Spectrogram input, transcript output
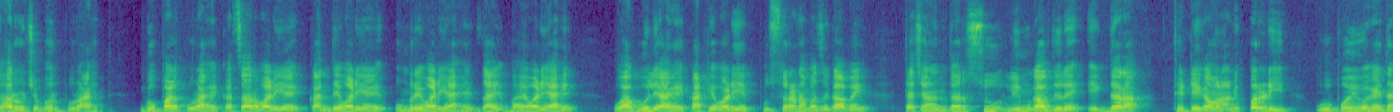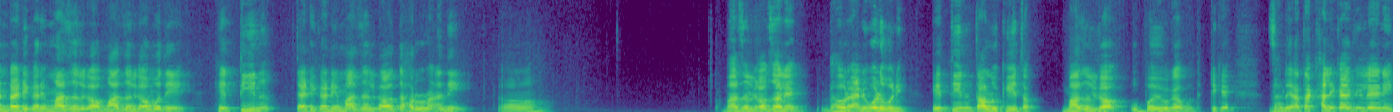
धारूचे भरपूर आहेत गोपाळपूर आहे कचारवाडी आहे कांदेवाडी आहे उमरेवाडी आहे जायभायवाडी आहे वाघोली आहे काठेवाडी आहे पुसरा नावाचं गाव आहे त्याच्यानंतर सु लिमगाव दिले एकदरा थेटेगाव आणि परडी उपविभागीय दंडाधिकारी माजलगाव. माजलगावमध्ये हे तीन त्या ठिकाणी माजलगाव धारूर आणि माजलगाव झाले धावरे आणि वडवणी. हे तीन तालुके येतात माजलगाव उपविभागामध्ये. ठीक आहे? झाले. आता खाली काय दिले यांनी?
